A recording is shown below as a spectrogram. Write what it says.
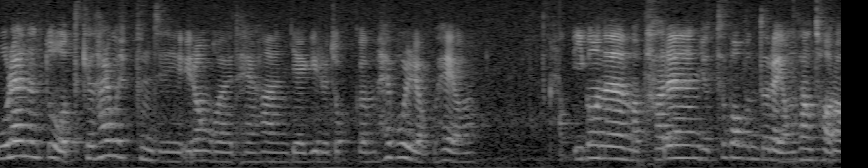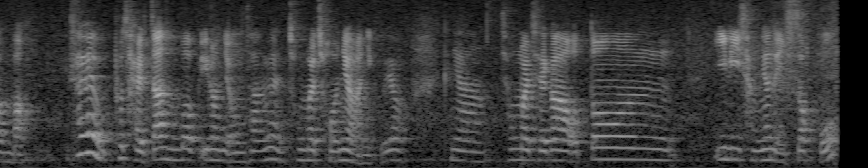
올해는 또 어떻게 살고 싶은지 이런 거에 대한 얘기를 조금 해보려고 해요. 이거는 막 다른 유튜버분들의 영상처럼 막 새해 목표 잘 짜는 법 이런 영상은 정말 전혀 아니고요. 그냥 정말 제가 어떤 일이 작년에 있었고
